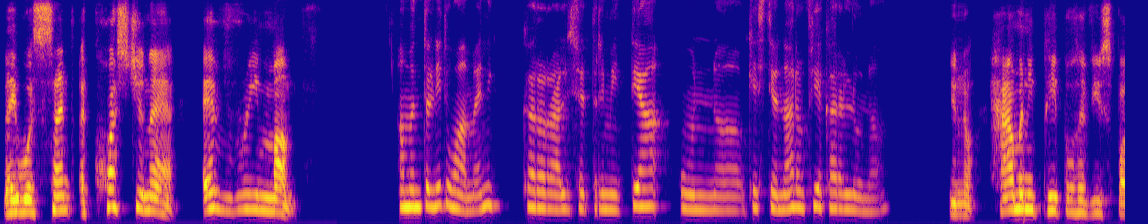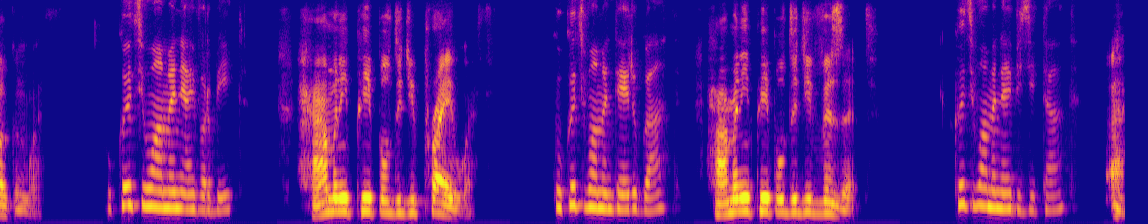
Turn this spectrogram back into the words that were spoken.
They were sent a questionnaire every month Am întâlnit oameni cărora li se trimitea un uh, chestionar în fiecare lună. you know, how many people have you spoken with? Cu câți oameni ai vorbit? How many people did you pray with? Cu câți oameni te-ai rugat? How many people did you visit? Câți oameni ai vizitat? Uh,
